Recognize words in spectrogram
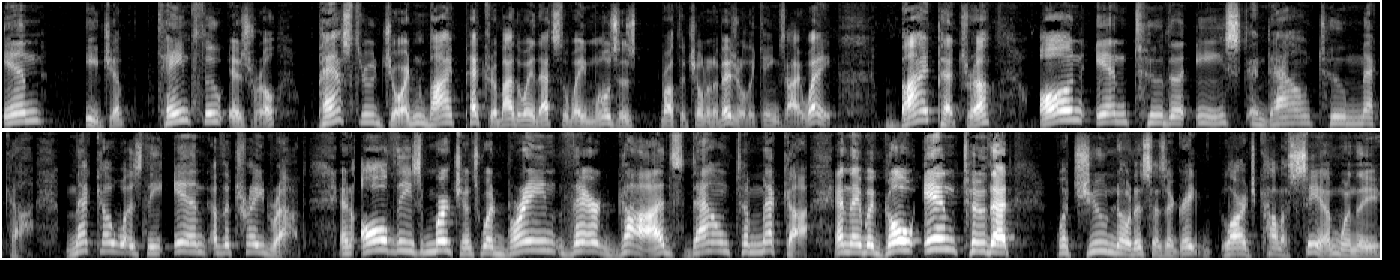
in Egypt came through Israel, passed through Jordan by Petra. By the way, that's the way Moses brought the children of Israel, the King's Highway, by Petra on into the east and down to Mecca. Mecca was the end of the trade route. And all these merchants would bring their gods down to Mecca. And they would go into that, what you notice as a great large coliseum when the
